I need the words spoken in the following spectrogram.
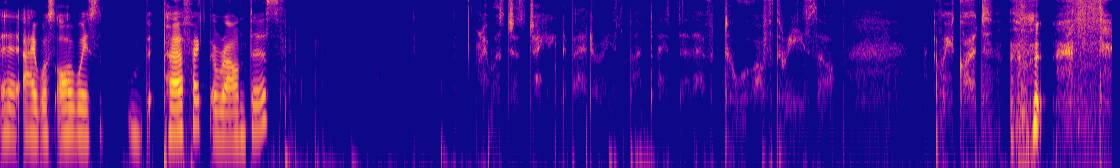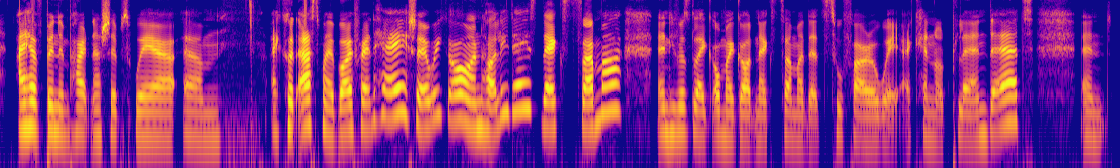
uh, I was always perfect around this. I was just checking we're good. I have been in partnerships where um, I could ask my boyfriend, hey, shall we go on holidays next summer? And he was like, oh my God, next summer, that's too far away. I cannot plan that. And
